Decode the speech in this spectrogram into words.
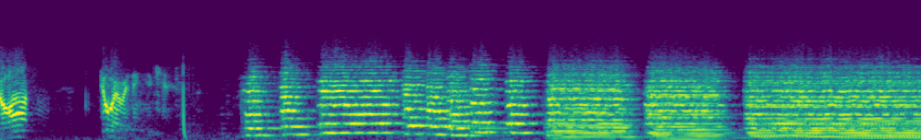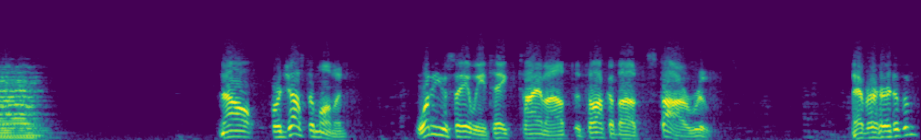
Go out and do everything you can. Now, for just a moment, what do you say we take time out to talk about star routes? Never heard of them?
